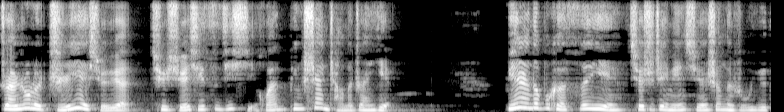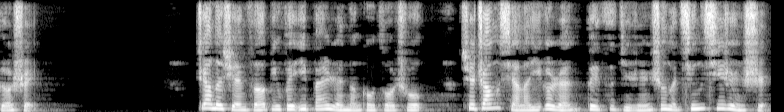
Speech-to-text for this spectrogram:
转入了职业学院去学习自己喜欢并擅长的专业。别人的不可思议，却是这名学生的如鱼得水。这样的选择并非一般人能够做出，却彰显了一个人对自己人生的清晰认识。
